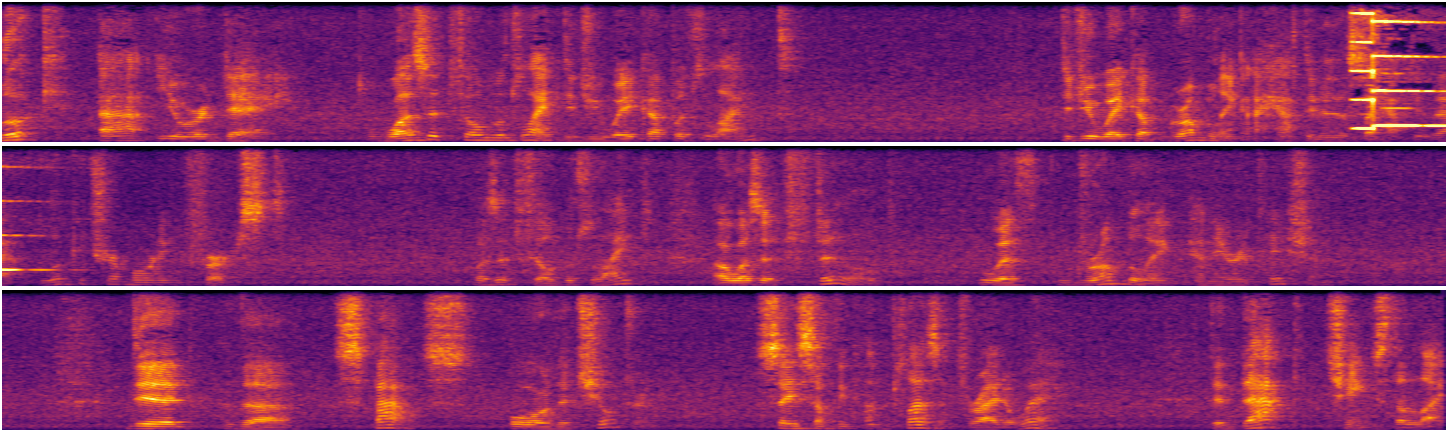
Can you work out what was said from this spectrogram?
Look at your day. Was it filled with light? Did you wake up with light? Did you wake up grumbling? I have to do this, I have to do that. Look at your morning first. Was it filled with light? Or was it filled with grumbling and irritation? Did the spouse or the children say something unpleasant right away? Did that change the light?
